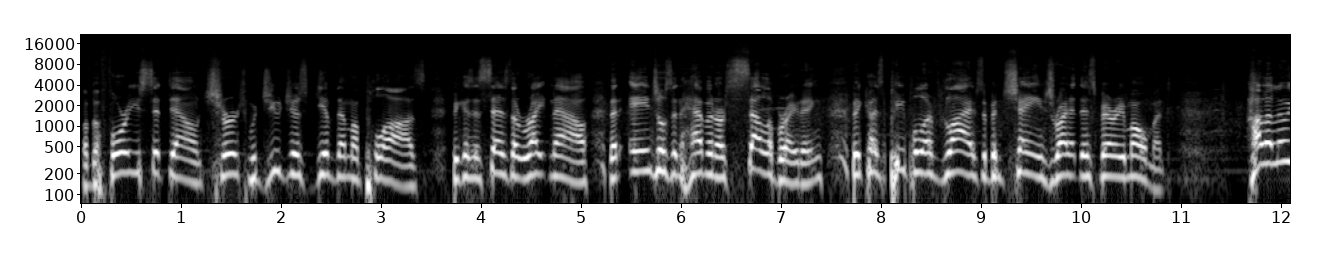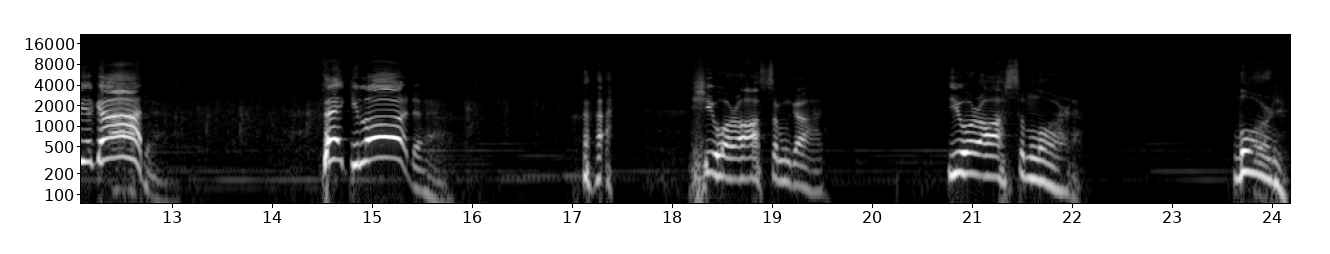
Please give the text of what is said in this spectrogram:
But before you sit down, church, would you just give them applause? Because it says that right now that angels in heaven are celebrating because people's lives have been changed right at this very moment. Hallelujah, God. Thank you, Lord. you are awesome, God. You are awesome, Lord. Lord,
